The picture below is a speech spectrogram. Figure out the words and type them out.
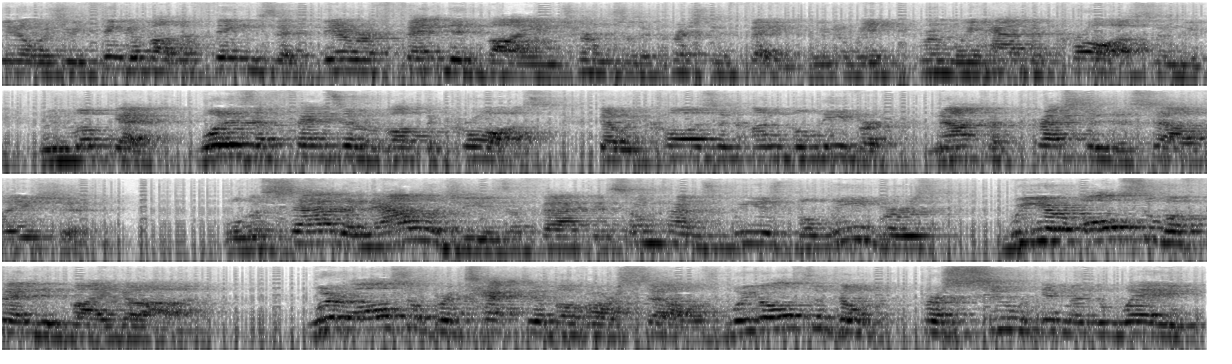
you know, as we think about the things that they're offended by in terms of the Christian faith. We, know we, when we had the cross and we, we looked at what is offensive about the cross that would cause an unbeliever not to press into salvation. Well, the sad analogy is the fact that sometimes we as believers, we are also offended by God. We're also protective of ourselves. We also don't pursue Him in the way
